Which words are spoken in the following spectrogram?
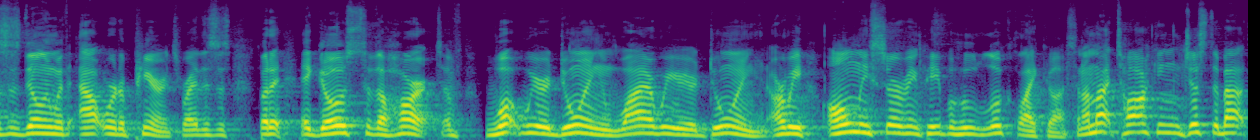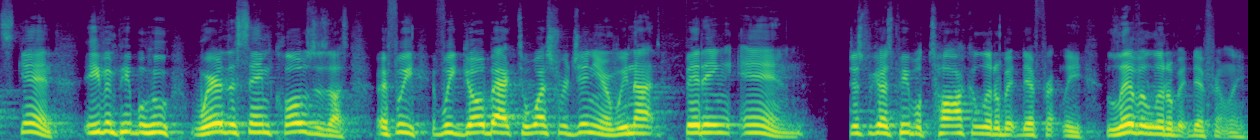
this is dealing with outward appearance, right? This is, but it, it goes to the heart of what we are doing and why we are doing it. Are we only serving people who look like us? And I'm not talking just about skin, even people who wear the same clothes as us. If we, if we go back to West Virginia, are we not fitting in? Just because people talk a little bit differently, live a little bit differently.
